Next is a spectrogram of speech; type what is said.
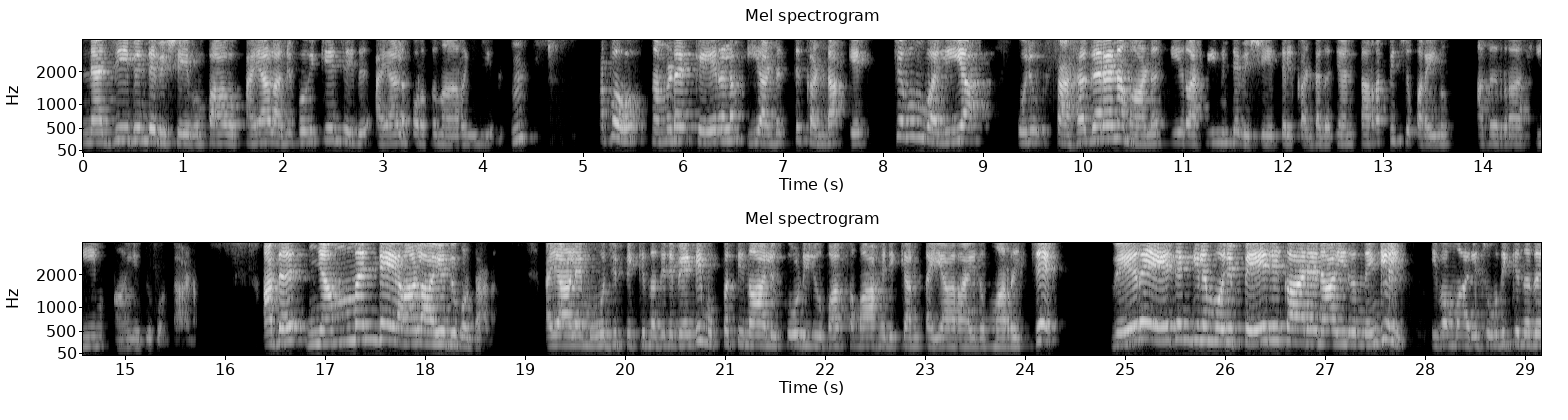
നജീബിന്റെ വിഷയവും പാവം. അയാൾ അനുഭവിക്കുകയും ചെയ്ത് അയാൾ പുറത്ത് നാറുകയും ചെയ്തു. അപ്പോ നമ്മുടെ കേരളം ഈ അടുത്ത് കണ്ട ഏറ്റവും വലിയ ഒരു സഹകരണമാണ് ഈ റഹീമിന്റെ വിഷയത്തിൽ കണ്ടത്. ഞാൻ തറപ്പിച്ചു പറയുന്നു അത് റഹീം ആയതുകൊണ്ടാണ്. അത് ഞമ്മന്റെ ആളായതുകൊണ്ടാണ്. അയാളെ മോചിപ്പിക്കുന്നതിന് വേണ്ടി മുപ്പത്തിനാല് കോടി രൂപ സമാഹരിക്കാൻ തയ്യാറായത് മറിച്ച് വേറെ ഏതെങ്കിലും ഒരു പേരുകാരനായിരുന്നെങ്കിൽ ഇവന്മാര് ചോദിക്കുന്നത്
